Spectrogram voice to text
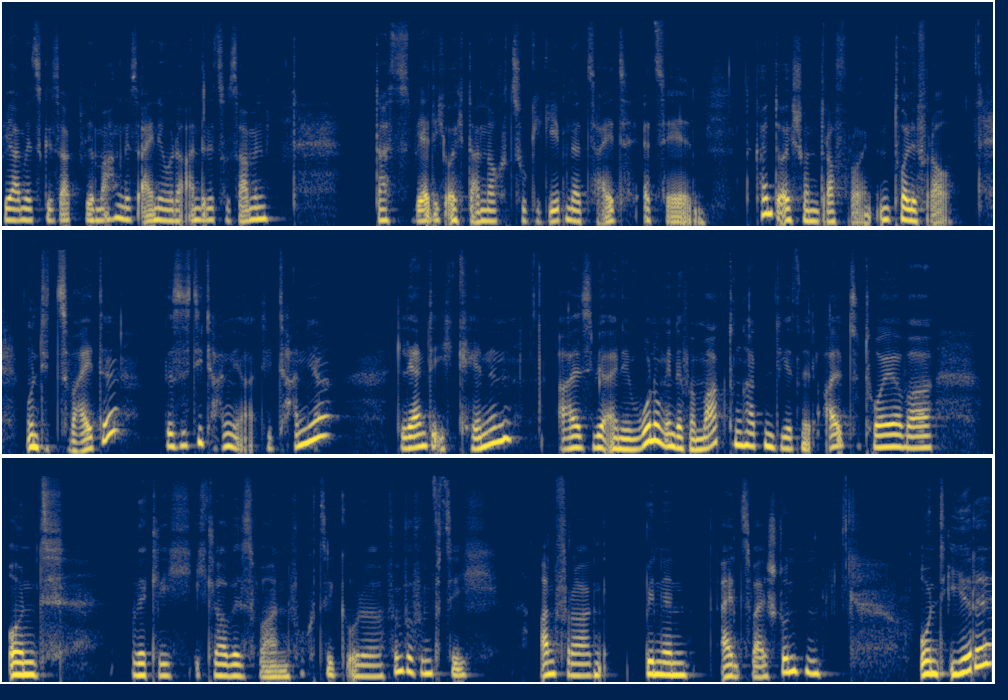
wir haben jetzt gesagt, wir machen das eine oder andere zusammen. Das werde ich euch dann noch zu gegebener Zeit erzählen. Da könnt ihr euch schon drauf freuen. Eine tolle Frau. Und die zweite, das ist die Tanja. Die Tanja lernte ich kennen, als wir eine Wohnung in der Vermarktung hatten, die jetzt nicht allzu teuer war und wirklich, ich glaube, es waren 50 oder 55 Anfragen binnen ein, zwei Stunden. Und ihre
